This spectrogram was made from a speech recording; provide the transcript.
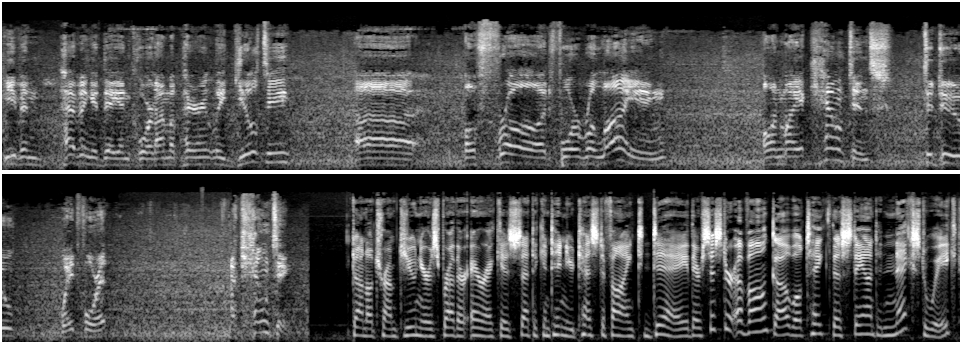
even having a day in court, I'm apparently guilty. Uh, of fraud for relying on my accountant to do, wait for it, accounting. Donald Trump Jr.'s brother Eric is set to continue testifying today. Their sister Ivanka will take the stand next week.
